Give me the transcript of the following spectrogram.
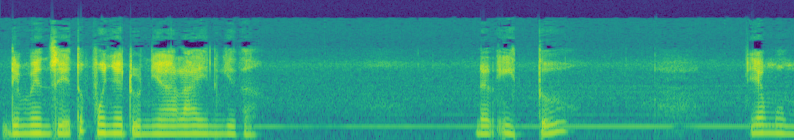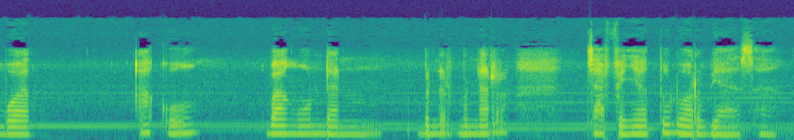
dimensi itu punya dunia lain gitu. Dan itu yang membuat aku bangun dan benar-benar capeknya tuh luar biasa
